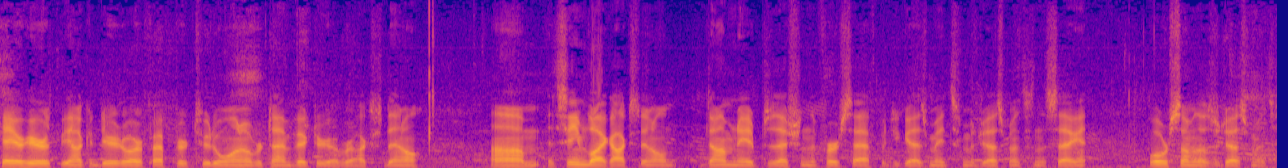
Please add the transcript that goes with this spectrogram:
Okay, we're here with Bianca Deardorff after a 2 to 1 overtime victory over Occidental. Um, it seemed like Occidental dominated possession in the first half, but you guys made some adjustments in the second. What were some of those adjustments?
